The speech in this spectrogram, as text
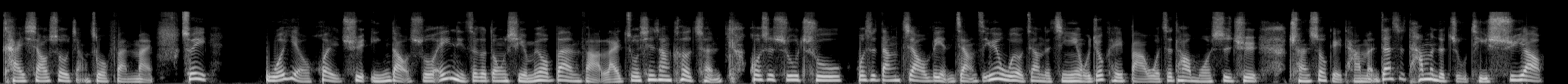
开销售讲座贩卖。所以。我也会去引导说，哎，你这个东西有没有办法来做线上课程，或是输出，或是当教练这样子？因为我有这样的经验，我就可以把我这套模式去传授给他们。但是他们的主题需要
